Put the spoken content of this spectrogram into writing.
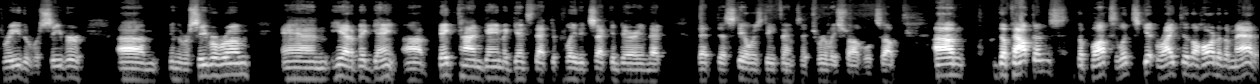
three, the receiver um, in the receiver room, and he had a big game, uh, big time game against that depleted secondary and that that the Steelers defense that's really struggled. So um, the Falcons, the Bucs. Let's get right to the heart of the matter.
